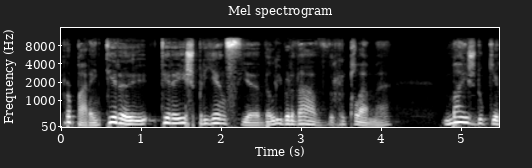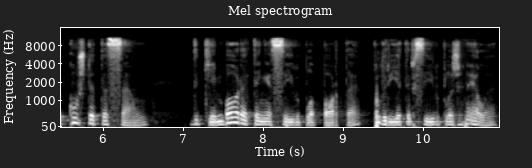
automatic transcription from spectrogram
Reparem, ter a, ter a experiência da liberdade reclama mais do que a constatação de que, embora tenha saído pela porta, poderia ter saído pela janela.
